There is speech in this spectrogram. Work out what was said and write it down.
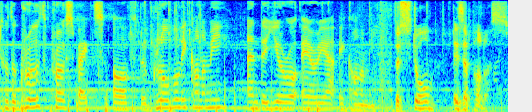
to the growth prospects of the global economy and the euro area economy. The storm is upon us.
